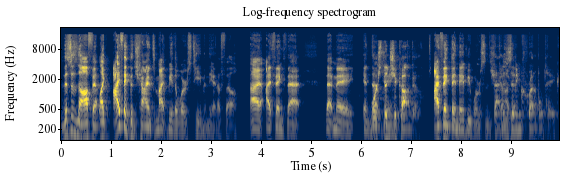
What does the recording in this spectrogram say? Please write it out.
this is an offense. Like, I think the Giants might be the worst team in the NFL. I, I think that that may end worse than Chicago. I think they may be worse than Chicago. That is an incredible take.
